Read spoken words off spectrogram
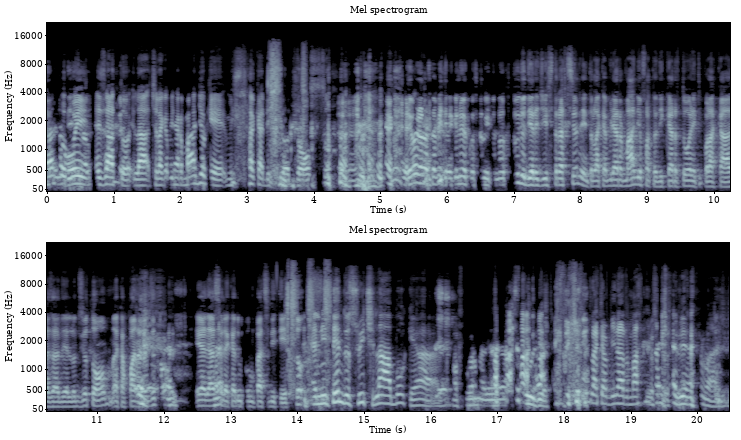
Tanto voi, esatto, la, c'è la cabina armadio che mi sta cadendo addosso. e voi non lo sapete perché lui ha costruito uno studio di registrazione dentro la cabina armadio fatta di cartoni, tipo la casa dello zio Tom, la capanna dello zio Tom, e adesso le è caduto un pezzo di tetto. È il Nintendo Switch Labo che ha la forma del studio. la cabina armadio. La cabina armadio.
